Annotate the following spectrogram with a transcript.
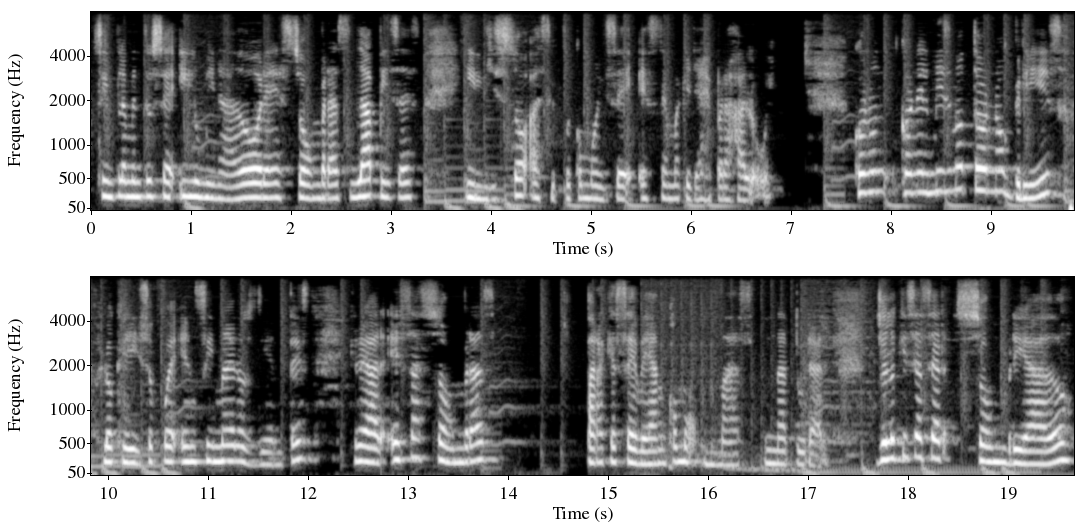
Simplemente usé iluminadores, sombras, lápices y listo. Así fue como hice este maquillaje para Halloween. Con, con, el mismo tono gris, lo que hice fue encima de los dientes crear esas sombras para que se vean como más natural. Yo lo quise hacer sombreado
